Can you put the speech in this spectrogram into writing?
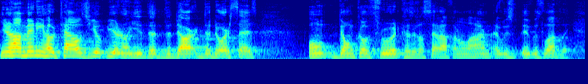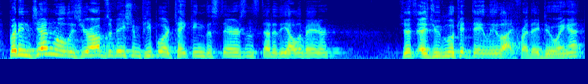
you know how many hotels, you, you know, you, the, the, the door says, don't go through it because it'll set off an alarm. It was, it was lovely. But in general, is your observation people are taking the stairs instead of the elevator? Just as you look at daily life, are they doing it?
